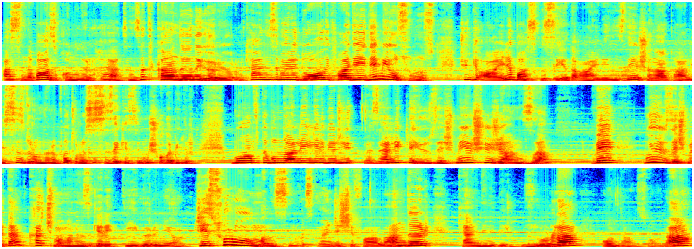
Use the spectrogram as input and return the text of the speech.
aslında bazı konuların hayatınıza tıkandığını görüyorum. Kendinizi böyle doğal ifade edemiyorsunuz. Çünkü aile baskısı ya da ailenizde yaşanan talihsiz durumların faturası size kesilmiş olabilir. Bu hafta bunlarla ilgili bir özellikle yüzleşme yaşayacağınızı ve bu yüzleşmeden kaçmamanız gerektiği görünüyor. Cesur olmalısınız. Önce şifalandır, kendini bir huzurla, ondan sonra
